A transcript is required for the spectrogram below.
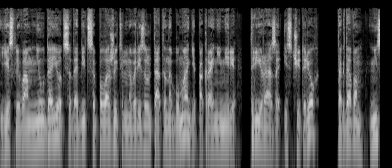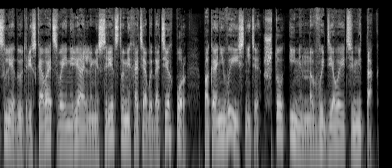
Если вам не удается добиться положительного результата на бумаге, по крайней мере, три раза из четырех, Тогда вам не следует рисковать своими реальными средствами хотя бы до тех пор, пока не выясните, что именно вы делаете не так.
